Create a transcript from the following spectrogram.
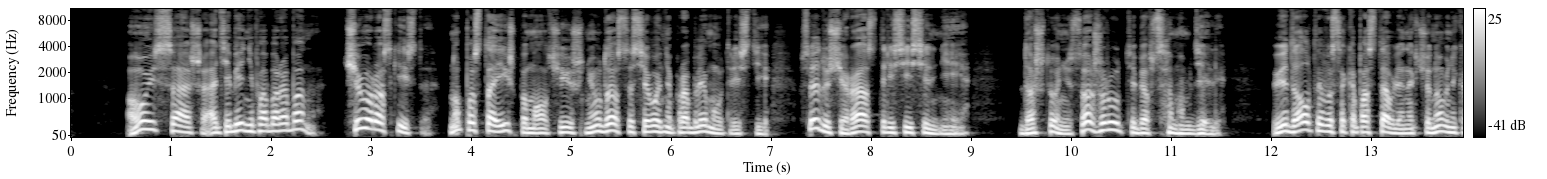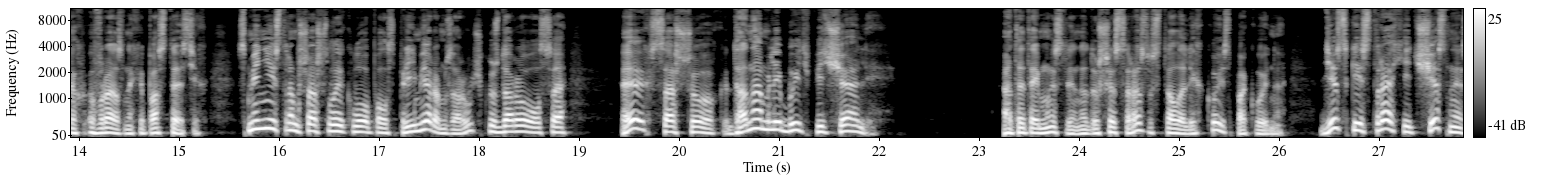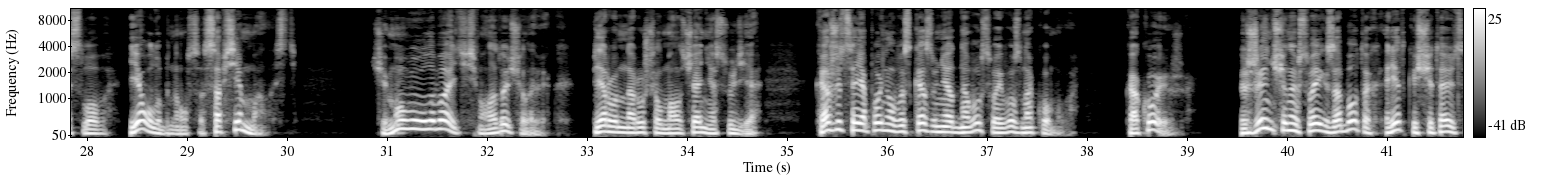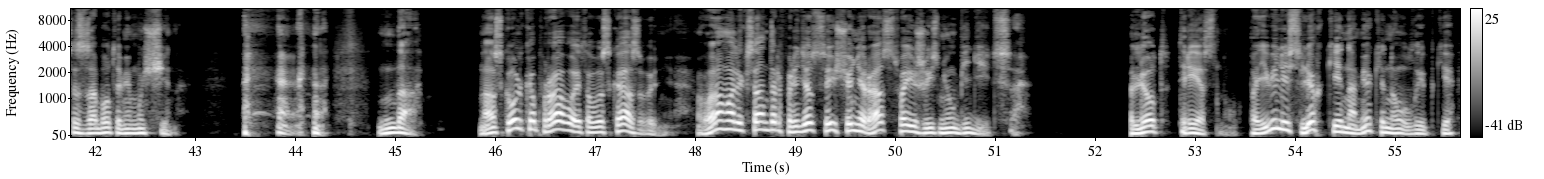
«Ой, Саша, а тебе не по барабану? Чего раскиста? Ну, постоишь, помолчишь, не удастся сегодня проблему утрясти. В следующий раз тряси сильнее. Да что, не сожрут тебя в самом деле? Видал ты высокопоставленных чиновников в разных ипостасях. С министром шашлык лопал, с премьером за ручку здоровался. Эх, Сашок, да нам ли быть в печали? От этой мысли на душе сразу стало легко и спокойно. Детские страхи, честное слово. Я улыбнулся, совсем малость. «Чему вы улыбаетесь, молодой человек?» Первым нарушил молчание судья. «Кажется, я понял высказывание одного своего знакомого». «Какое же?» «Женщины в своих заботах редко считаются с заботами мужчин». «Да. Насколько право это высказывание? Вам, Александр, придется еще не раз в своей жизни убедиться». Лед треснул. Появились легкие намеки на улыбки.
